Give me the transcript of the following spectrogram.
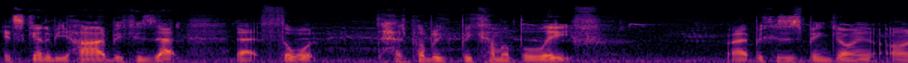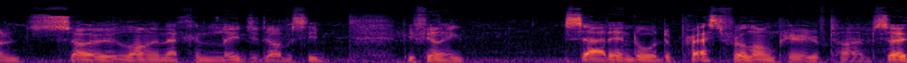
it's going to be hard because that that thought has probably become a belief right because it's been going on so long and that can lead you to obviously be feeling sad and or depressed for a long period of time so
